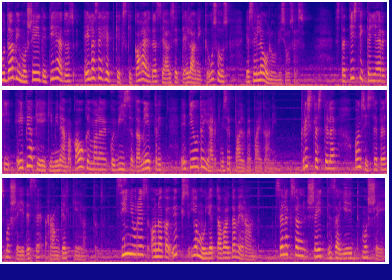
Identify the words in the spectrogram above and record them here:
Abu Dhabi mošeede tihedus ei lase hetkekski kahelda sealsete elanike usus ja selle olulisuses. statistika järgi ei pea keegi minema kaugemale kui viissada meetrit, et jõuda järgmise palvepaigani. kristlastele on sissepääs mošeedesse rangelt keelatud. siinjuures on aga üks ja muljetavaldav erand. selleks on Sheikh Zayed mošee.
